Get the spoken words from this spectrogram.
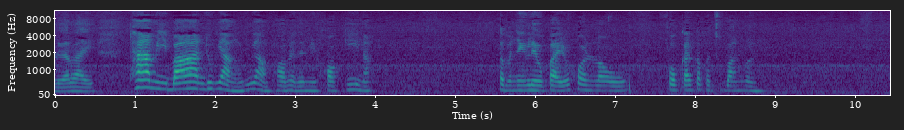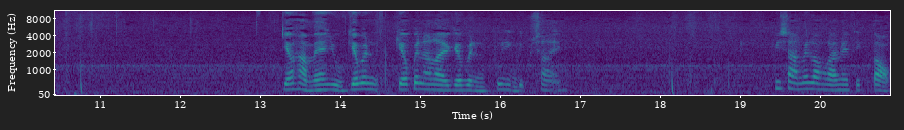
หรืออะไร ถ้ามีบ้านทุกอย่างทุกอย่างพร้อมเนี่ยจะมีคอกี้นะ แต่มันยังเร็วไปทุกคนเราโฟกัสกับปัจจุบันก่อนเกี้ยวหาแม่อยู่ เกี้ยวเป็นเกี้ยวเป็นอะไร เกี้ยวเป็นผู้หญิงหรือผู้ชาย พี่ชาไม่ลองไลฟ์ในติ๊กต็อก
